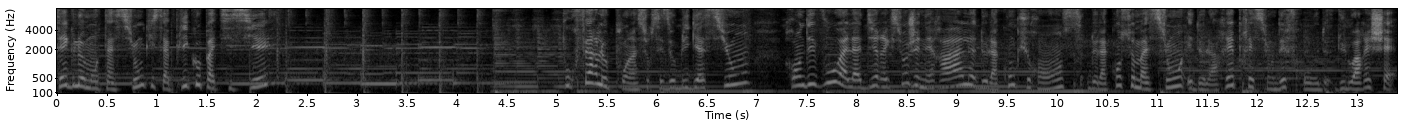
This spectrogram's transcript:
réglementation qui s'applique aux pâtissiers? Pour faire le point sur ces obligations, Rendez-vous à la Direction générale de la concurrence, de la consommation et de la répression des fraudes du Loir-et-Cher.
